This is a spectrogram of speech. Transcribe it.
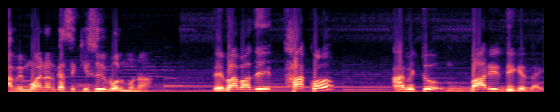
আমি ময়নার কাছে কিছুই বলব না। তে বাবাজি থাকো আমি একটু বাড়ির দিকে যাই।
